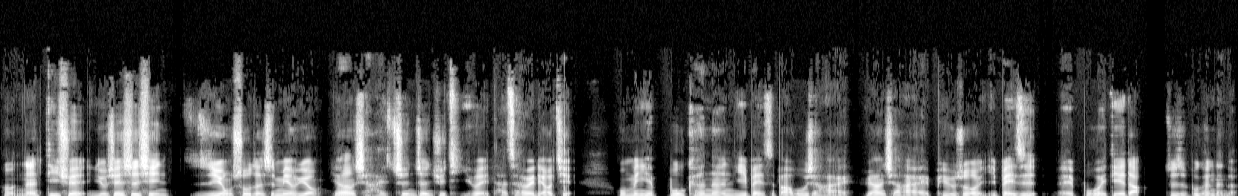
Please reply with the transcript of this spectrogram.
哦，那的确有些事情只用说的是没有用，要让小孩真正去体会，他才会了解。我们也不可能一辈子保护小孩，让小孩，譬如说一辈子，诶，不会跌倒。这是不可能的。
